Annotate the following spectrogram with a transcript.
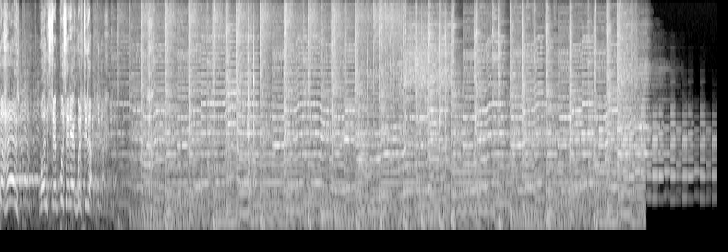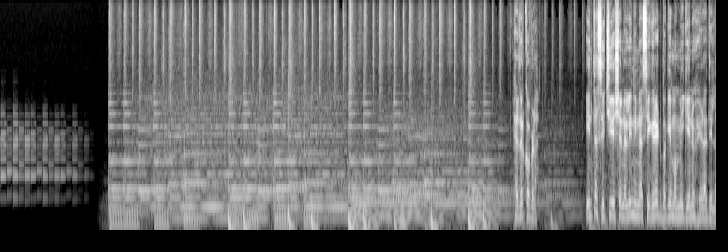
ವಾಟ್ ಹೆಲ್ ಒಂದ್ ಸ್ಟೆಪ್ಪು ಸರಿಯಾಗಿ ಬರ್ತಿಲ್ಲ. ಹೆದರ್ಕೋಬೇಡ. ಇಂಥ ಸಿಚುಯೇಷನ್ ಅಲ್ಲಿ ನಿನ್ನ ಸಿಗರೇಟ್ ಬಗ್ಗೆ ಮಮ್ಮಿಗೇನು ಹೇಳೋದಿಲ್ಲ.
